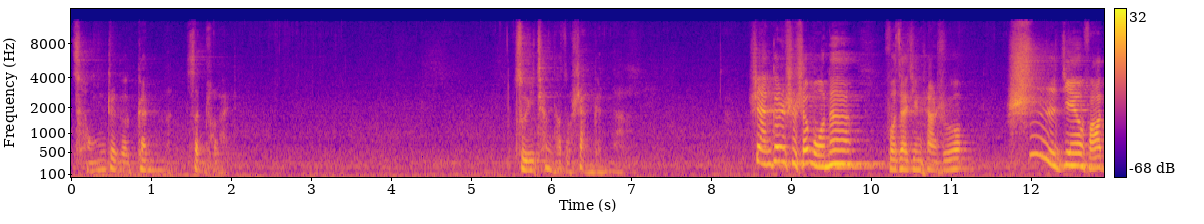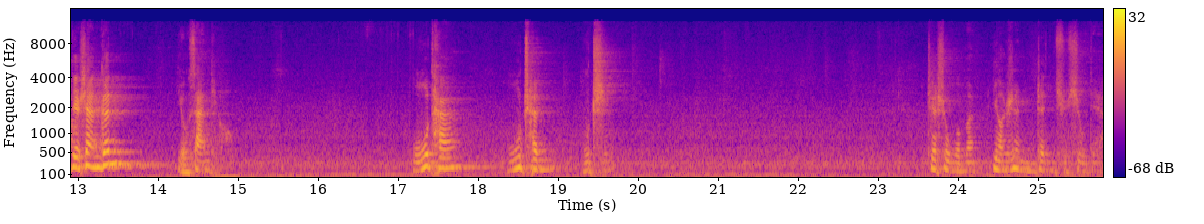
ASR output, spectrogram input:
从这个根生出来的，所以称它做善根呐。善根是什么呢？佛在经上说，世间法的善根有三条。无贪、无嗔、无痴，这是我们要认真去修的啊。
